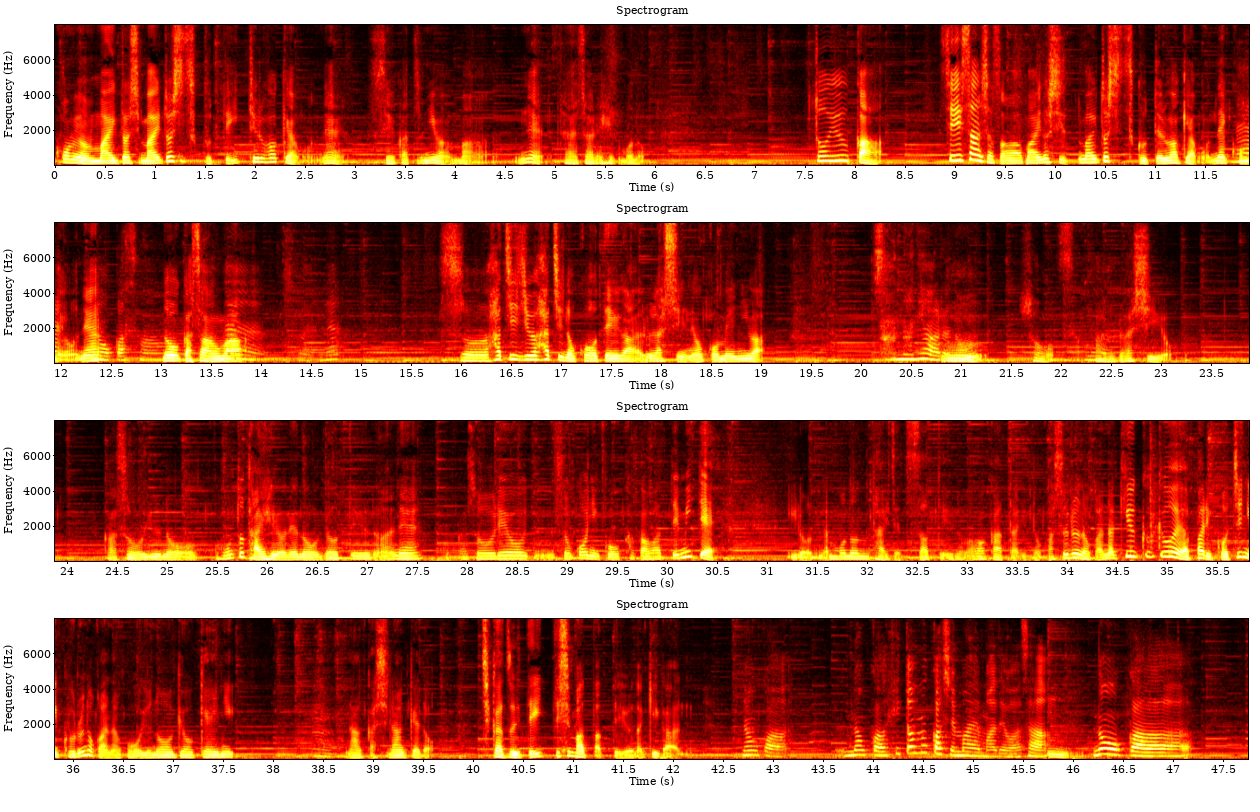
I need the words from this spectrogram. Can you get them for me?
米を毎年毎年作っていってるわけやもんね。生活にはまあね絶やされへんもの。というか生産者さんは毎年毎年作ってるわけやもんね米をね。農家さん農家さんはねそう88の工程があるらしいねお米には。そんなにあるの、うん、そうあるらしいよ。だからそういうのを本当大変よね農業っていうのはね。だからそれをそこにこう関わってみていろんなものの大切さっていうのが分かったりとかするのかな。究極はやっぱりこっちに来るのかな。こういう農業系に。なんか知らんけど近づいていってしまったっていうような気がある。うん、なんかなんか一昔前まではさ、うん。農家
